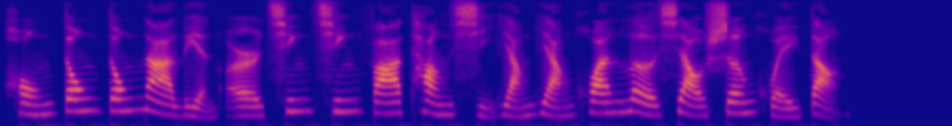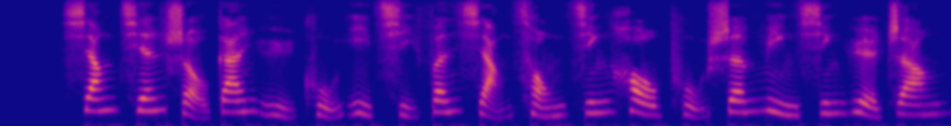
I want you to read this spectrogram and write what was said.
红咚咚那脸儿轻轻发烫，喜洋洋欢乐笑声回荡。相牵手，甘与苦一起分享，从今后谱生命新乐章。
